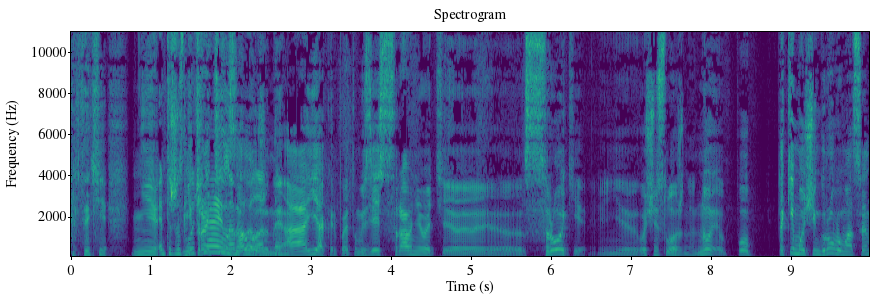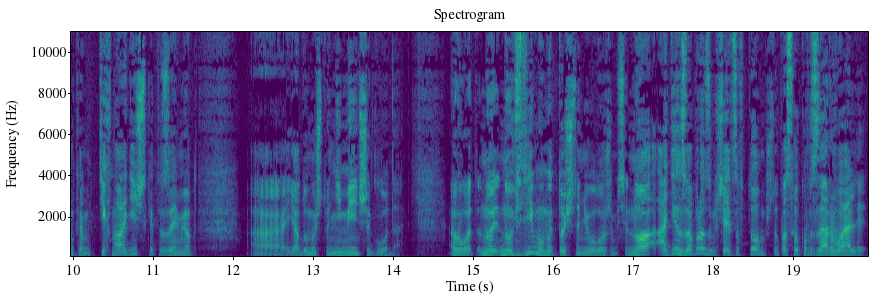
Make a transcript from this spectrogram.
это не, не, это же не тротил заложенный, было, да? а якорь. Поэтому здесь сравнивать э, сроки э, очень сложно. Но по таким очень грубым оценкам технологически это займет, а, я думаю, что не меньше года. Вот. Но, но в зиму мы точно не уложимся. Но один из вопросов заключается в том, что поскольку взорвали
